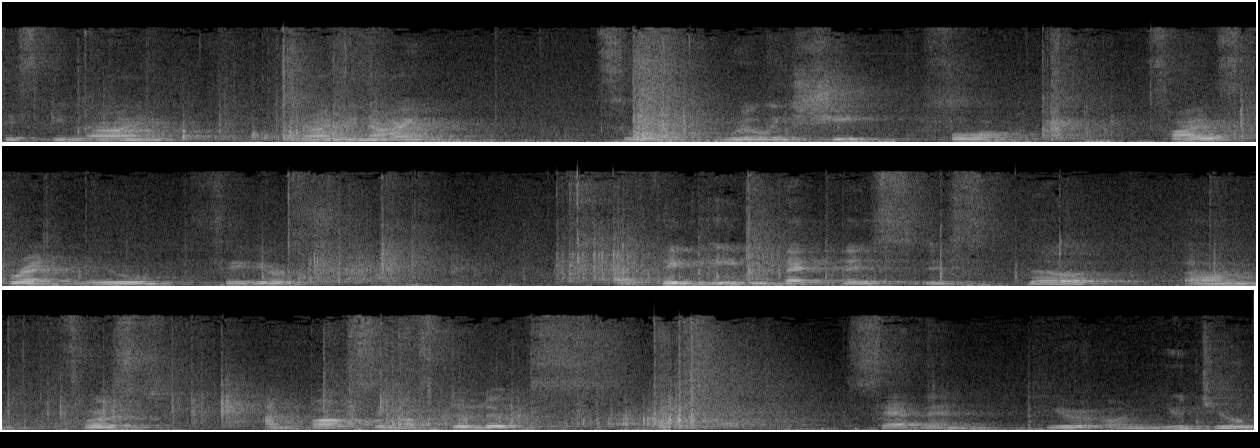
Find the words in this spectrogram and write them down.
$59.99. So really cheap for five brand new figures. I think even that this is the um, first unboxing of Deluxe 7 here on YouTube.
